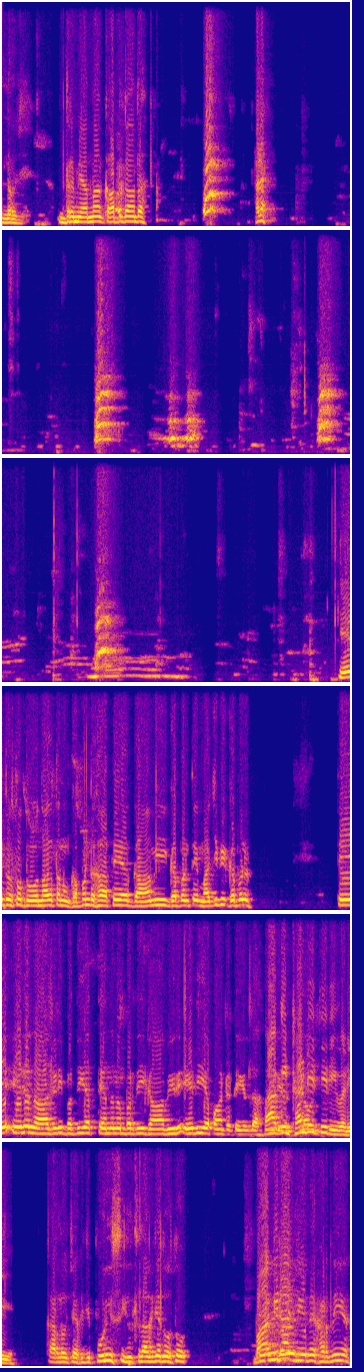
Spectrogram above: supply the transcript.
ਲਓ ਜੀ। ਦਰਮਿਆਨਾ ਕੱਦ ਗਾਂ ਦਾ। ਹੜ ਇਹ ਦੋਸਤੋ ਦੋ ਨਾਲ ਤੁਹਾਨੂੰ ਗੱਬਣ ਦਿਖਾਤੇ ਆ ਗਾਂ ਵੀ ਗੱਬਣ ਤੇ ਮੱਝ ਵੀ ਗੱਬਣ। ਤੇ ਇਹਦੇ ਨਾਲ ਜਿਹੜੀ ਬੱਦੀ ਆ ਤਿੰਨ ਨੰਬਰ ਦੀ ਗਾਂ ਵੀਰ ਇਹਦੀ ਆਪਾਂ ਡਿਟੇਲ ਦੱਸ ਬਾਕੀ ਠੰਡੀ ਧੀਰੀ ਬੜੀ। ਹੈ ਕਰ ਲਓ ਚੈੱਕ ਜੀ ਪੂਰੀ ਸੀਲਸ ਲੱਗ ਜੇ ਦੋਸਤੋ। ਬਾਕੀ ਦਾ ਵੀਰ ਨੇ ਖੜਨੀ ਆ।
